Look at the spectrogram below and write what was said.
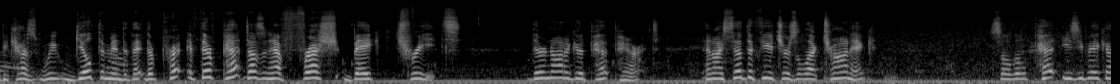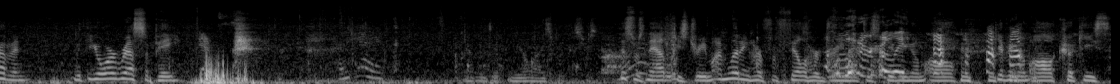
Because we guilt them into that. Their pre- if their pet doesn't have fresh baked treats, they're not a good pet parent. And I said the future is electronic. So a little pet easy bake oven with your recipe. Yes. Okay. I didn't realize what this was. This was Natalie's dream. I'm letting her fulfill her dream of just Literally. giving them all, giving them all cookies.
